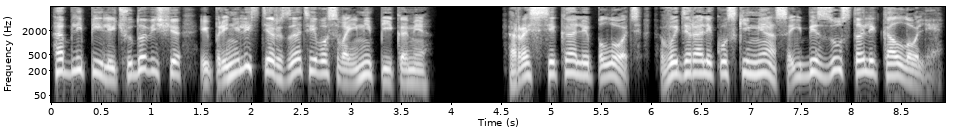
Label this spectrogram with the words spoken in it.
облепили чудовище и принялись терзать его своими пиками. Рассекали плоть, выдирали куски мяса и без устали кололи.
